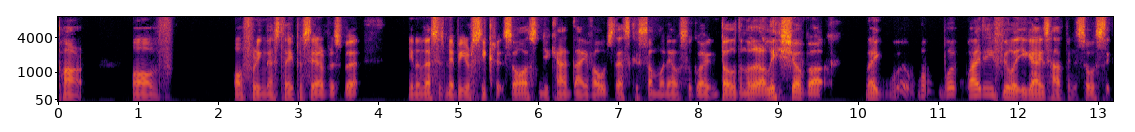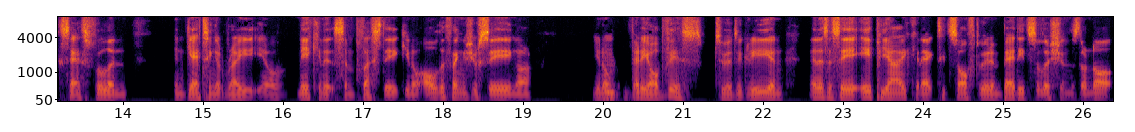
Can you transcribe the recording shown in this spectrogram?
part of offering this type of service. But you know, this is maybe your secret sauce, and you can't divulge this because someone else will go out and build another Alicia. But like, what, why do you feel that you guys have been so successful in in getting it right? You know, making it simplistic. You know, all the things you're saying are you know, mm. very obvious to a degree. And and as I say, API connected software, embedded solutions, they're not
